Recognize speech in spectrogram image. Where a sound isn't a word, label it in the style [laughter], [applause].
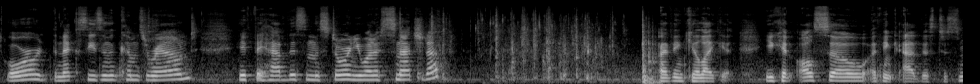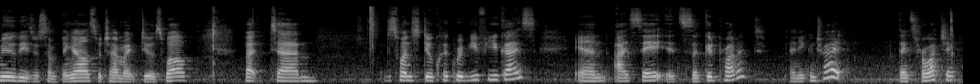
or the next season that comes around, if they have this in the store and you want to snatch it up, I think you'll like it. You can also, I think, add this to smoothies or something else, which I might do as well. But um, I just wanted to do a quick review for you guys, and I say it's a good product, and you can try it. Thanks for watching.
